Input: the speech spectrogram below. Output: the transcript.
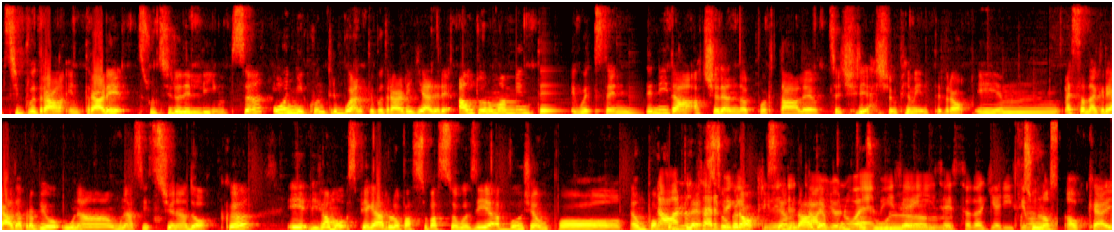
si potrà entrare sul sito dell'INPS, ogni contribuente potrà richiedere autonomamente questa indennità accedendo al portale, se ci riesce ovviamente però. E, um, è stata creata proprio una, una sezione ad hoc e diciamo spiegarlo passo passo così a voce è un po', è un po no, complesso, però se andate appunto Noemi, sul, sei, sei stata chiarissima. Sul nostro, ok,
